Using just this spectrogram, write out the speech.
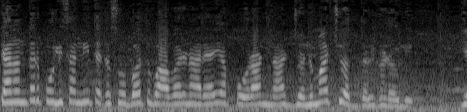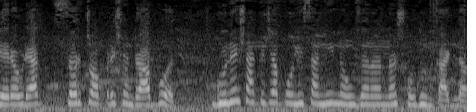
त्यानंतर पोलिसांनी त्याच्यासोबत वावरणाऱ्या या पोरांना जन्माची अद्दल घडवली. येरवड्यात सर्च ऑपरेशन राबवत गुन्हे शाखेच्या पोलिसांनी नऊ जणांना शोधून काढलं.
